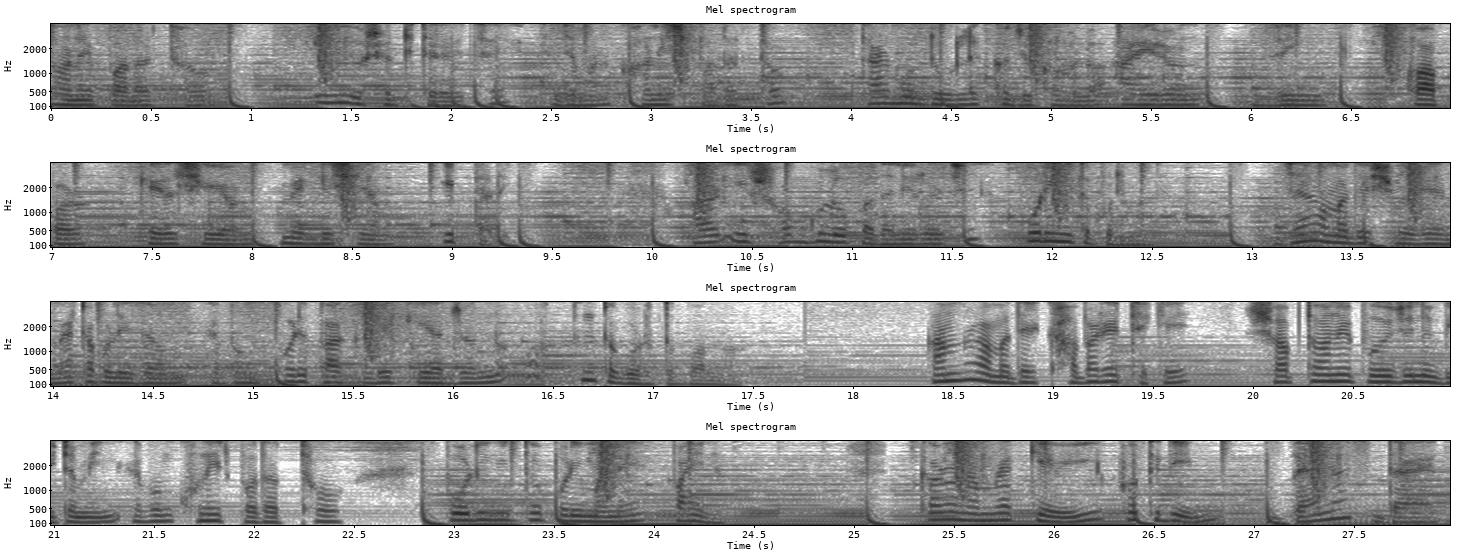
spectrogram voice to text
ধরনের পদার্থ এই ওষুধটিতে রয়েছে যেমন খনিজ পদার্থ। তার মধ্যে উল্লেখযোগ্য হলো iron, zinc, copper, calcium magnesium ইত্যাদি। আর এই সবগুলো উপাদানই রয়েছে পরিমিত পরিমাণে, যা আমাদের শরীরের মেটাবলিজম এবং পরিপাক বিক্রিয়ার জন্য অত্যন্ত গুরুত্বপূর্ণ। আমরা আমাদের খাবারের থেকে সব ধরনের প্রয়োজনীয় ভিটামিন এবং খনিজ পদার্থ পরিমিত পরিমাণে পাই না। কারণ আমরা কেউই প্রতিদিন ব্যালেন্স ডায়েট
